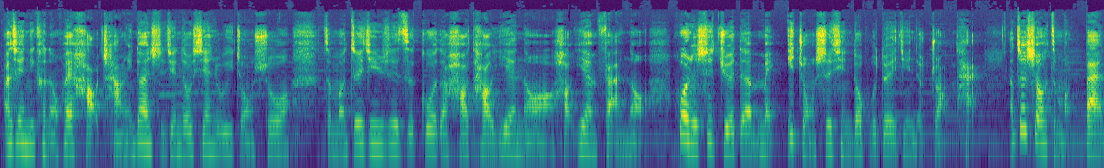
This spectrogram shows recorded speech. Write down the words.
而且你可能会好长一段时间都陷入一种说，怎么最近日子过得好讨厌。哦，哦好厌烦哦，或者是觉得每一种事情都不对劲的状态，那这时候怎么办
